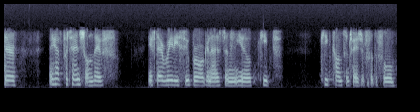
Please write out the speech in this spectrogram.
they're they have potential. They've if they're really super organized and you know keep keep concentrated for the full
